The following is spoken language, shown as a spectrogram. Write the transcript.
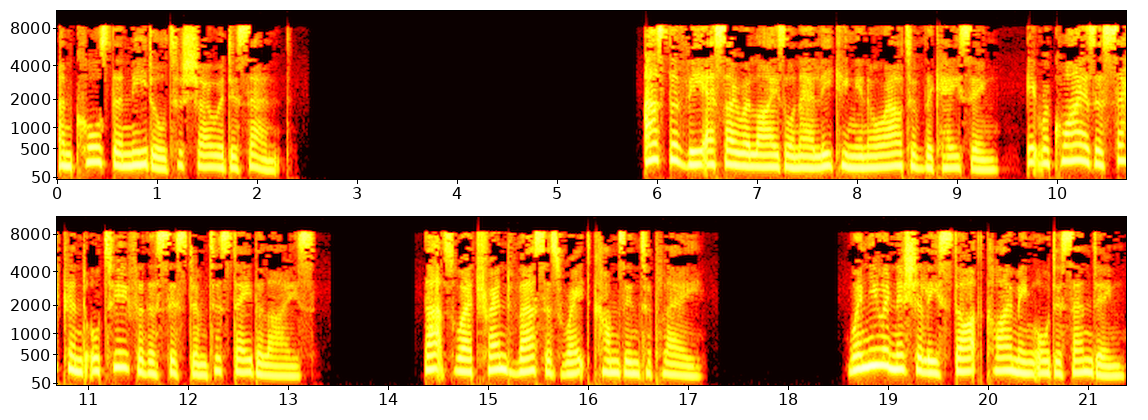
and cause the needle to show a descent. As the VSI relies on air leaking in or out of the casing, it requires a second or two for the system to stabilize. That's where trend versus rate comes into play. When you initially start climbing or descending,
